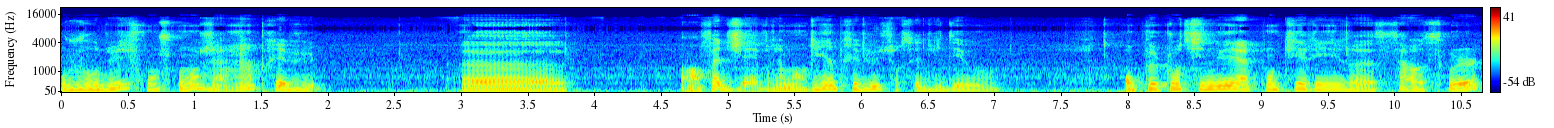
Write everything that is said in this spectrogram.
Aujourd'hui, franchement, j'ai rien prévu. Euh... En fait, j'ai vraiment rien prévu sur cette vidéo. On peut continuer à conquérir euh, Southwark,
